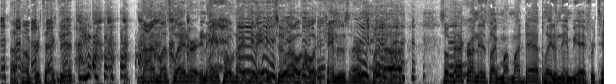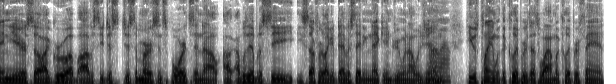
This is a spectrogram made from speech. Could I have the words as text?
uh, unprotected. Nine months later, in April of 1982, I, I came to this earth. But uh, so background is like my, my dad played in the NBA for 10 years, so I grew up obviously just just immersed in sports, and uh, I, I was able to see he, he suffered like a devastating neck injury when I was young. wow. He was playing with the Clippers, that's why I'm a Clipper fan.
